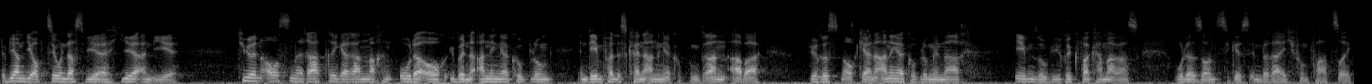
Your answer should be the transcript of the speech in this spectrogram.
wir haben die Option, dass wir hier an die Türen außen Radträger ranmachen oder auch über eine Anhängerkupplung. In dem Fall ist keine Anhängerkupplung dran, aber wir rüsten auch gerne Anhängerkupplungen nach, ebenso wie Rückfahrkameras oder sonstiges im Bereich vom Fahrzeug.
